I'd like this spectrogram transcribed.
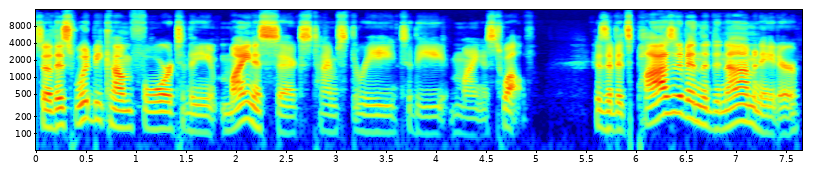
So this would become 4 to the minus 6 times 3 to the minus 12. Because if it's positive in the denominator,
